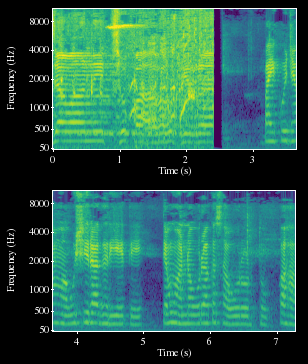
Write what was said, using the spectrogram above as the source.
जवानी छुपाओगे रे बायको जेव्हा उशिरा घरी येते तेव्हा नवरा कसा ओरडतो पहा.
